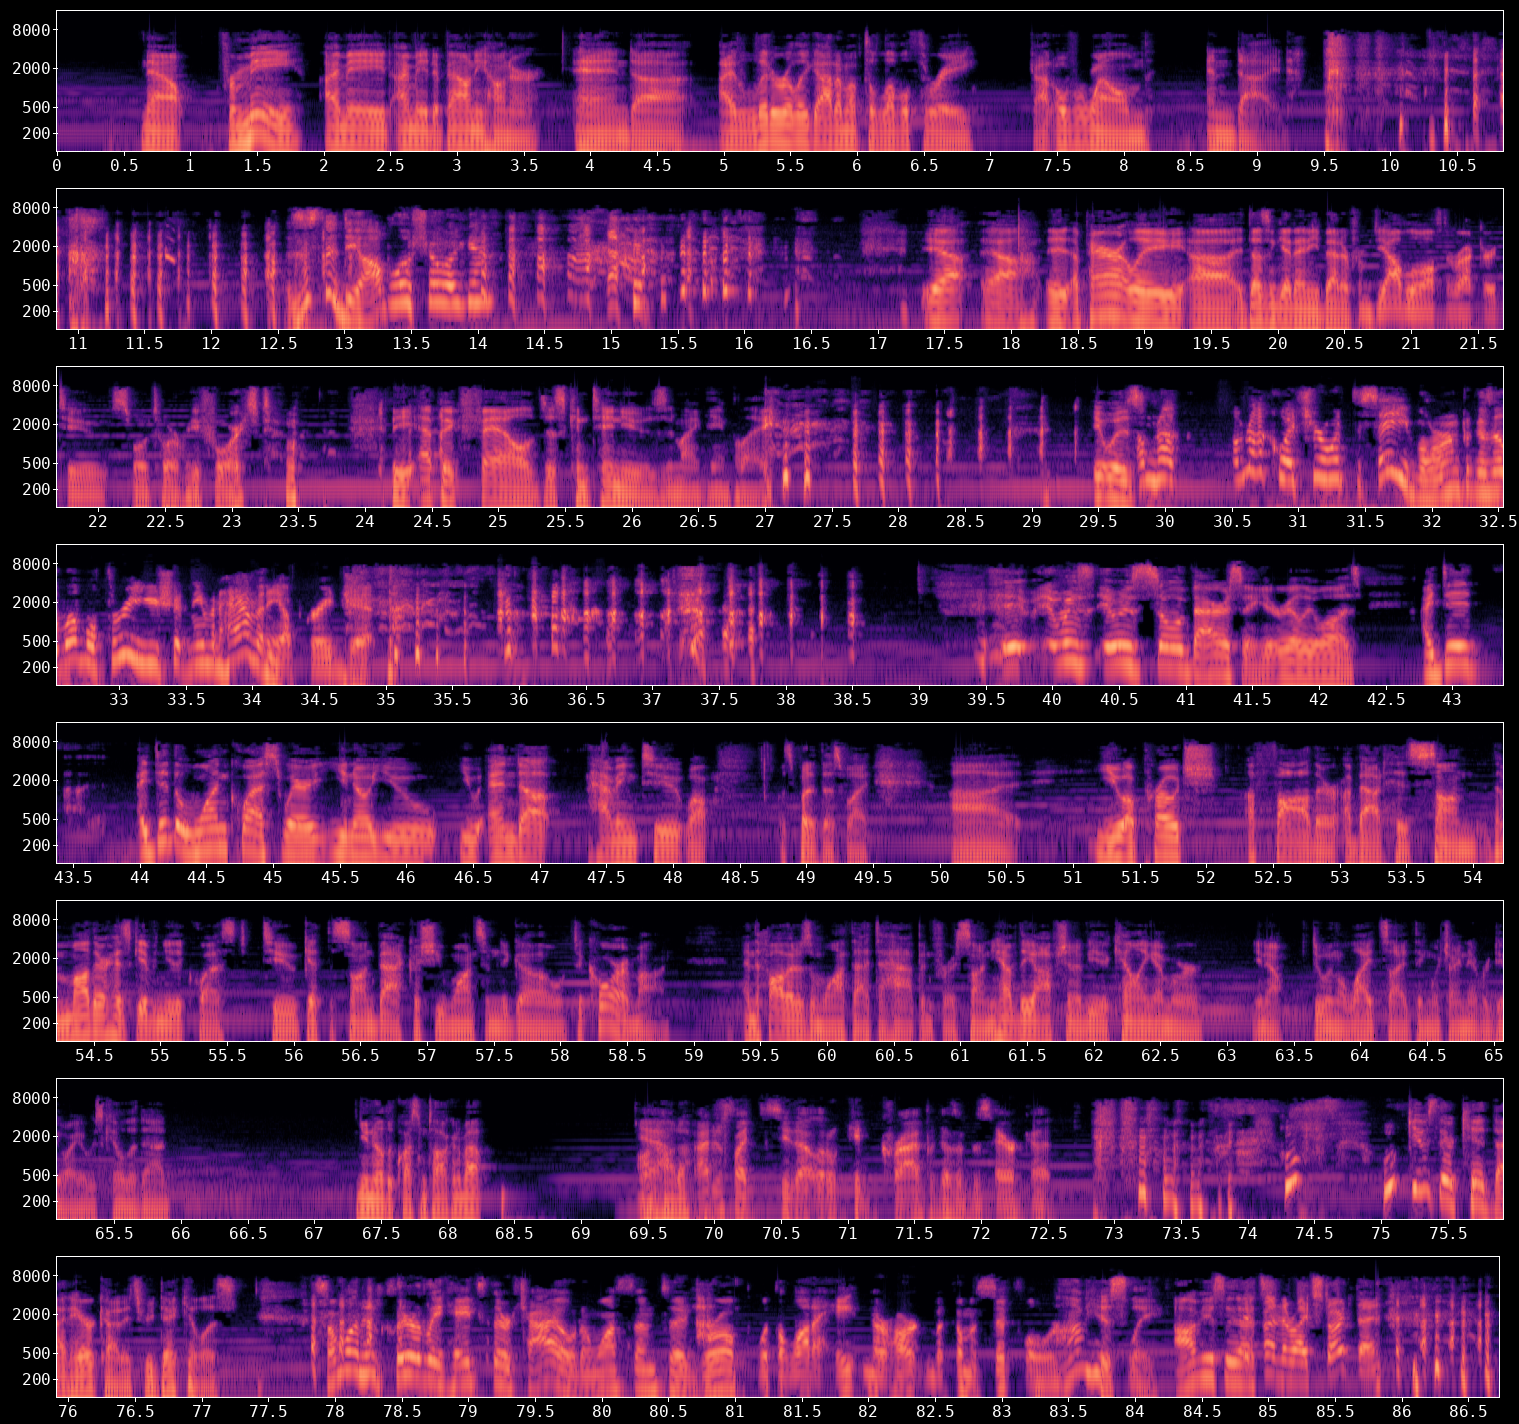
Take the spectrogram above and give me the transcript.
now for me, I made I made a bounty hunter, and uh, I literally got him up to level three, got overwhelmed, and died. Is this the Diablo show again? Yeah, yeah. It, apparently, uh, it doesn't get any better from Diablo off the record to SWTOR Reforged. the epic fail just continues in my gameplay. it was I'm not. I'm not quite sure what to say, Born, because at level three you shouldn't even have any upgrades yet. it, it was it was so embarrassing. It really was. I did I did the one quest where you know you you end up having to well, let's put it this way. Uh, you approach a father about his son. The mother has given you the quest to get the son back because she wants him to go to Korriban. And the father doesn't want that to happen for his son. You have the option of either killing him or, you know, doing the light side thing, which I never do. I always kill the dad. You know the quest I'm talking about? On how to- I just like to see that little kid cry because of his haircut. who, who gives their kid that haircut? It's ridiculous. Someone who clearly hates their child and wants them to grow up with a lot of hate in their heart and become a Sith Lord. Obviously, obviously That's that's on the right start then.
